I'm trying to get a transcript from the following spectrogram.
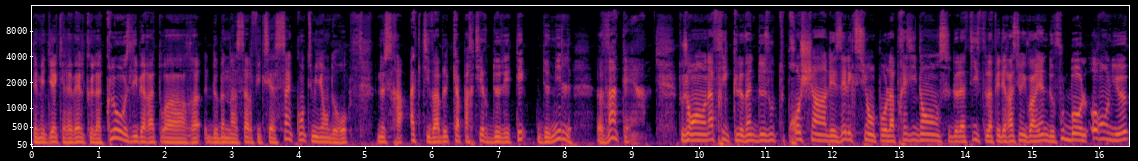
Des médias qui révèlent que la clause libératoire de Ben Nassar fixée à 50 millions d'euros ne sera activable qu'à partir de l'été 2021. Toujours en Afrique, le 22 août prochain, les élections pour la présidence de la FIF, la Fédération ivoirienne de football, auront lieu.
